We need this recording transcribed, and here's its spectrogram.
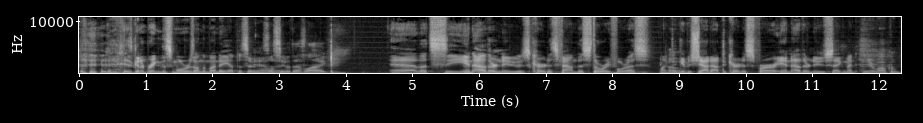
is gonna bring the s'mores on the Monday episode. yeah, we'll see what that's like. Uh, let's see. In other news, Curtis found this story for us. I'd like to Oh. give a shout out to Curtis for our in other news segment. You're welcome.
